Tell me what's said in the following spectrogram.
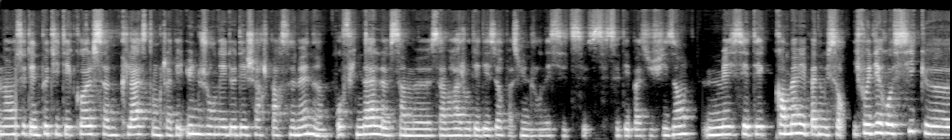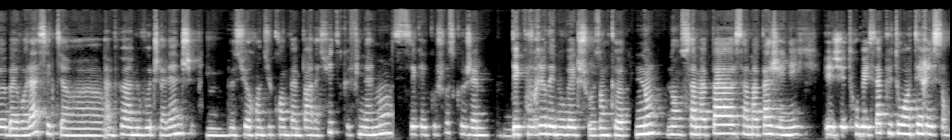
Non, c'était une petite école, cinq classes, donc j'avais une journée de décharge par semaine. Au final, ça me, ça me rajoutait des heures parce qu'une journée, c'était pas suffisant, mais c'était quand même épanouissant. Il faut dire aussi que, ben voilà, c'était un, un peu un nouveau challenge. Je me suis rendu compte même par la suite que finalement, c'est quelque chose que j'aime, découvrir des nouvelles choses. Donc euh, non, non, ça m'a pas, ça m'a pas gêné et j'ai trouvé ça plutôt intéressant.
